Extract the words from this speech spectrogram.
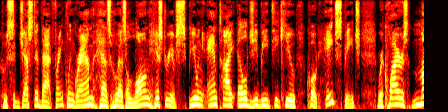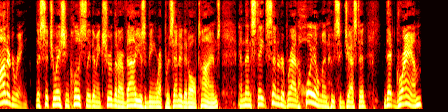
who suggested that Franklin Graham has, who has a long history of spewing anti-LGBTQ quote hate speech, requires monitoring the situation closely to make sure that our values are being represented at all times. And then State Senator Brad Hoylman, who suggested that Graham,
